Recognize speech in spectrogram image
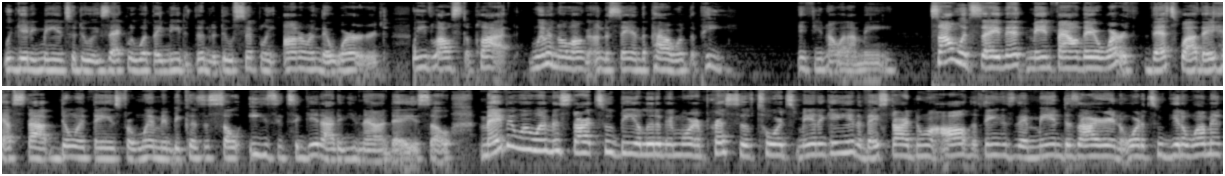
with getting men to do exactly what they needed them to do, simply honoring their word. We've lost the plot. Women no longer understand the power of the P, if you know what I mean. Some would say that men found their worth. That's why they have stopped doing things for women because it's so easy to get out of you nowadays. So maybe when women start to be a little bit more impressive towards men again and they start doing all the things that men desire in order to get a woman,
